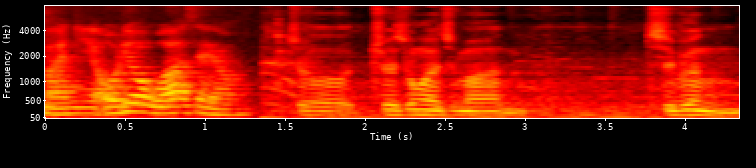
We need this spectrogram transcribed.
많이 어려워하세요. 저 죄송하지만 집은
